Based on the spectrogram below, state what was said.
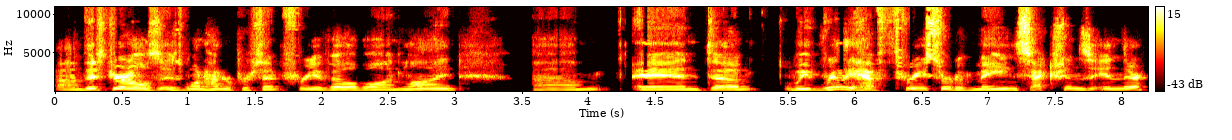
Um, this journal is 100% free available online. Um, and um, we really have three sort of main sections in there.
